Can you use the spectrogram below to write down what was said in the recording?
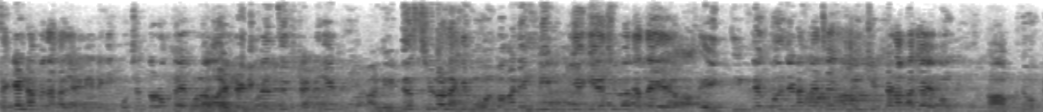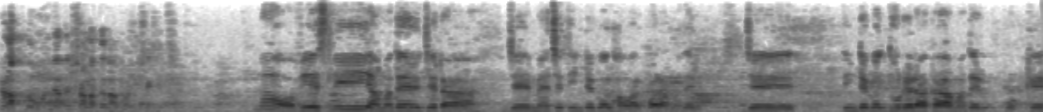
সেকেন্ড হাফে দেখা যায়নি। এটা কি কোচের তরফ থেকে কোনো আল্ট্রা ডিফেন্সিভ স্ট্র্যাটেজির নির্দেশ ছিল নাকি মোহনবাগান এমনি উঠিয়ে গিয়েছিল যাতে এই তিনটে গোল যেটা পেয়েছে ক্লিন চিটটা রাখা যায় এবং প্রতিপক্ষের আক্রমণ যাতে সানাতে না পারে সেক্ষেত্রে? না অবভিয়াসলি আমাদের যেটা যে ম্যাচে তিনটে গোল হওয়ার পর আমাদের যে তিনটে গোল ধরে রাখা আমাদের পক্ষে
